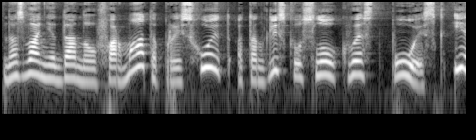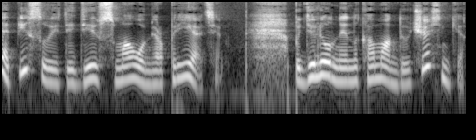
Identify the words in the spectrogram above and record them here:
Название данного формата происходит от английского слова «quest» – «поиск» и описывает идею самого мероприятия. Поделенные на команды участники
